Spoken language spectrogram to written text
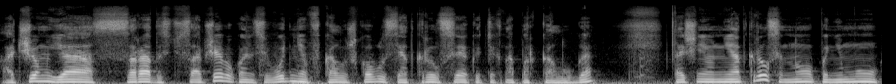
о чем я с радостью сообщаю, буквально сегодня в Калужской области открылся экотехнопарк «Калуга». Точнее, он не открылся, но по нему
